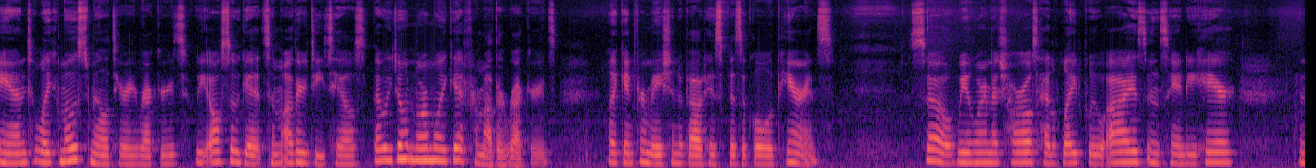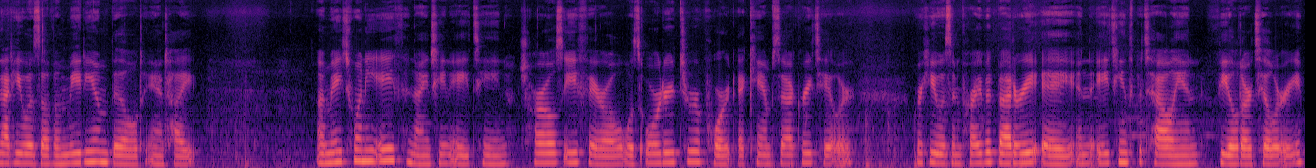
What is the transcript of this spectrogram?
And, like most military records, we also get some other details that we don't normally get from other records, like information about his physical appearance. So, we learn that Charles had light blue eyes and sandy hair, and that he was of a medium build and height. On May 28, 1918, Charles E. Farrell was ordered to report at Camp Zachary Taylor where he was in Private Battery A in the 18th Battalion, Field Artillery.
